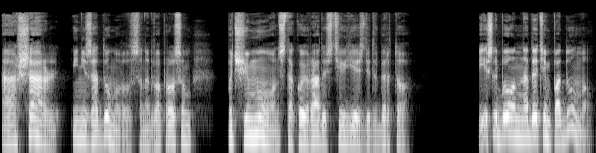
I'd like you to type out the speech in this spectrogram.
А Шарль и не задумывался над вопросом, почему он с такой радостью ездит в Берто. Если бы он над этим подумал,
